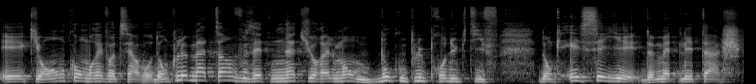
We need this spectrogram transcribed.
et qui ont encombré votre cerveau. Donc le matin, vous êtes naturellement beaucoup plus productif. Donc essayez de mettre les tâches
